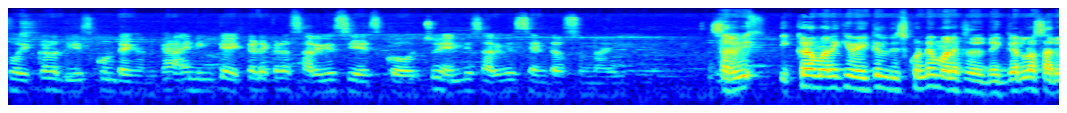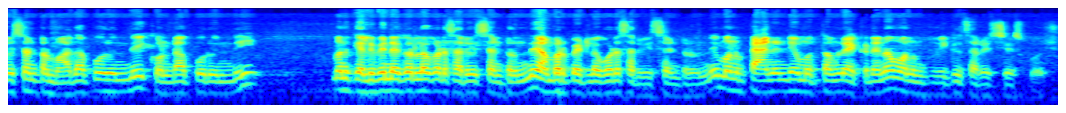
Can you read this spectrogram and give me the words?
సో ఇక్కడ తీసుకుంటే కనుక అండ్ ఇంకా ఎక్కడెక్కడ సర్వీస్ చేసుకోవచ్చు ఎన్ని సర్వీస్ సెంటర్స్ ఉన్నాయి? సర్వీస్ ఇక్కడ మనకి వెహికల్ తీసుకుంటే మనకి దగ్గరలో సర్వీస్ సెంటర్ మాదాపూర్ ఉంది కొండాపూర్ ఉంది. మనకి ఎల్బీ నగర్లో కూడా సర్వీస్ సెంటర్ ఉంది అంబర్పేటలో కూడా సర్వీస్ సెంటర్ ఉంది. మనం పాన్ ఇండియా మొత్తంలో ఎక్కడైనా మనం వెహికల్ సర్వీస్ చేసుకోవచ్చు.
